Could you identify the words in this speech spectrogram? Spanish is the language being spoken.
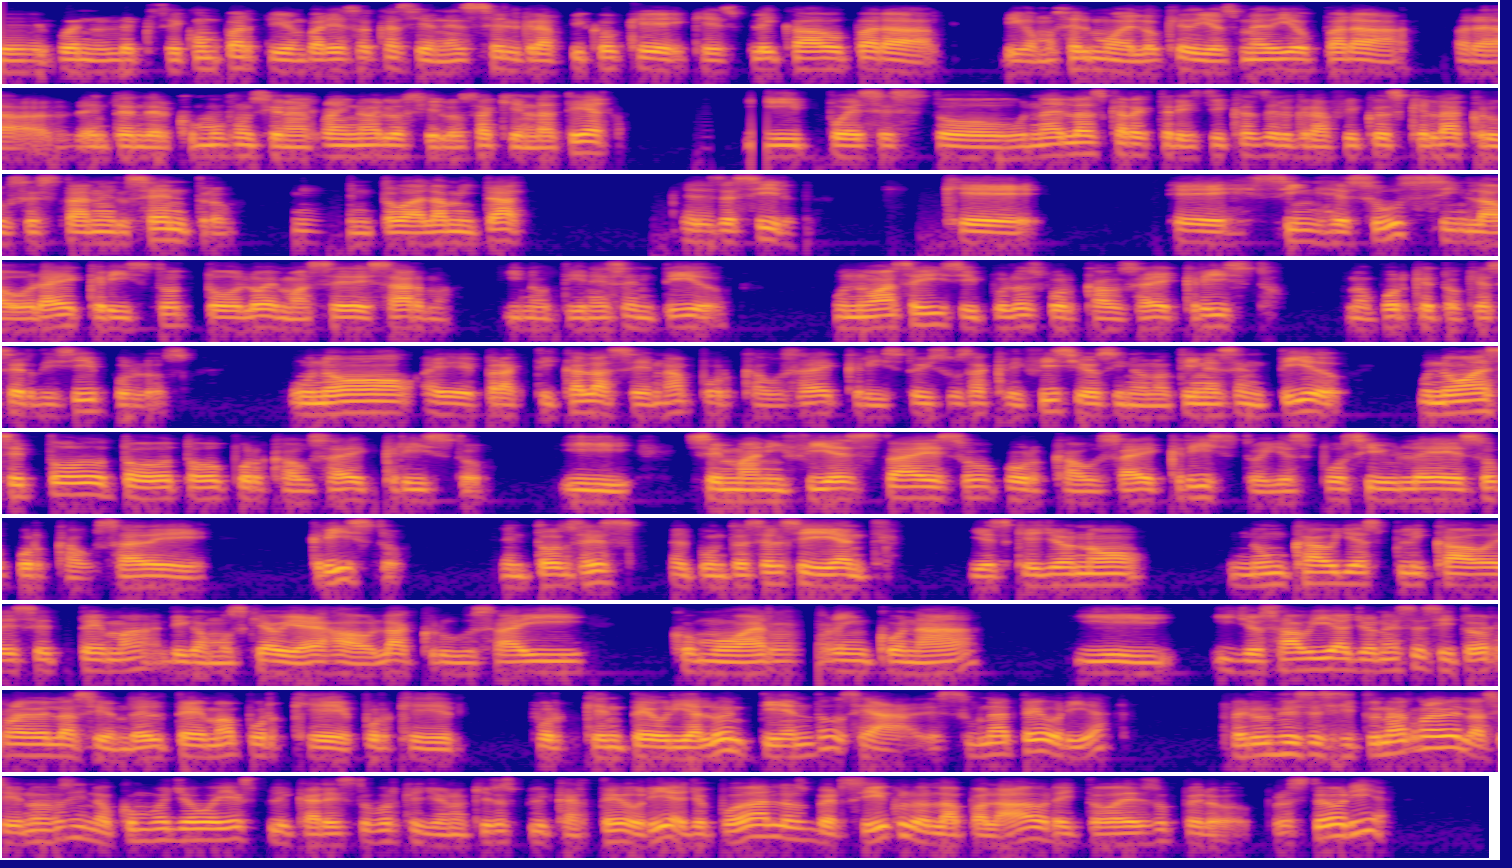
Eh, bueno, les he compartido en varias ocasiones el gráfico que, que, he explicado para, digamos, el modelo que Dios me dio para, para entender cómo funciona el reino de los cielos aquí en la tierra. Y pues esto, una de las características del gráfico es que la cruz está en el centro, en toda la mitad. Es decir, que eh, sin Jesús, sin la obra de Cristo, todo lo demás se desarma y no tiene sentido. Uno hace discípulos por causa de Cristo, no porque toque hacer discípulos. Uno eh, practica la cena por causa de Cristo y su sacrificio, si no, no tiene sentido. Uno hace todo, todo, todo por causa de Cristo y se manifiesta eso por causa de Cristo y es posible eso por causa de Cristo. Entonces, el punto es el siguiente, y es que yo no, nunca había explicado ese tema, digamos que había dejado la cruz ahí como arrinconada y, y yo sabía, yo necesito revelación del tema porque, porque, porque en teoría lo entiendo, o sea, es una teoría, pero necesito una revelación, no, sino cómo yo voy a explicar esto, porque yo no quiero explicar teoría. Yo puedo dar los versículos, la palabra y todo eso, pero, pero es teoría.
